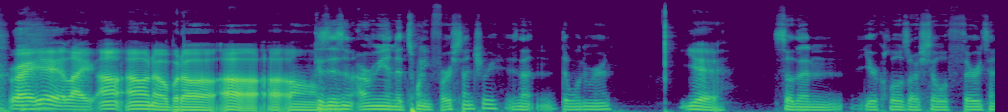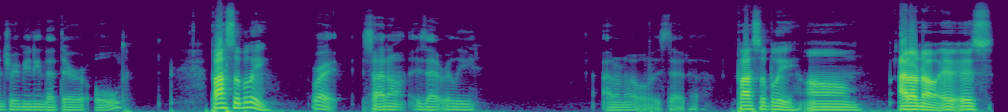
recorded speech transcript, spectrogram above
Right yeah like I, I don't know but uh uh, uh um Because isn't are we in the 21st century? Is that the one we're in? yeah So then your clothes are still third century, meaning that they're old, possibly right? So I don't. Is that really? I don't know. Is that? Uh, Possibly. Um, I don't know. It, it's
